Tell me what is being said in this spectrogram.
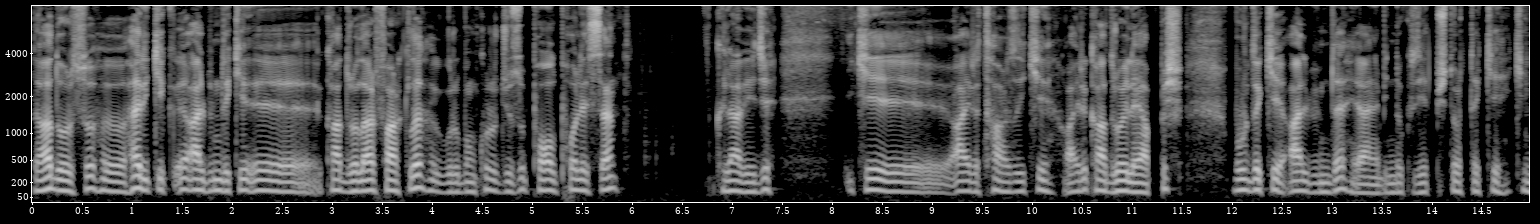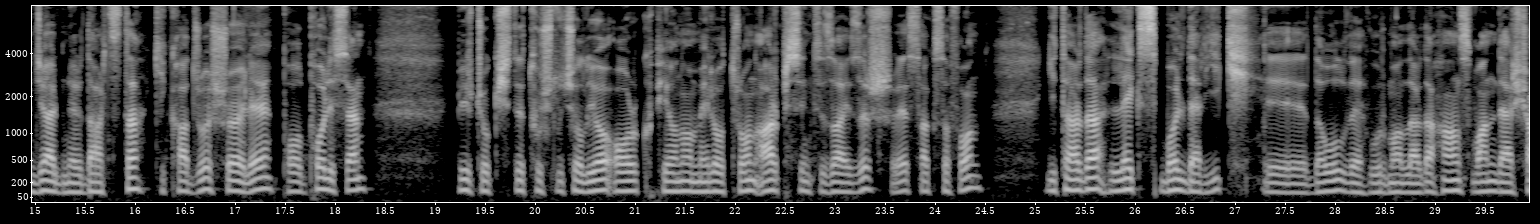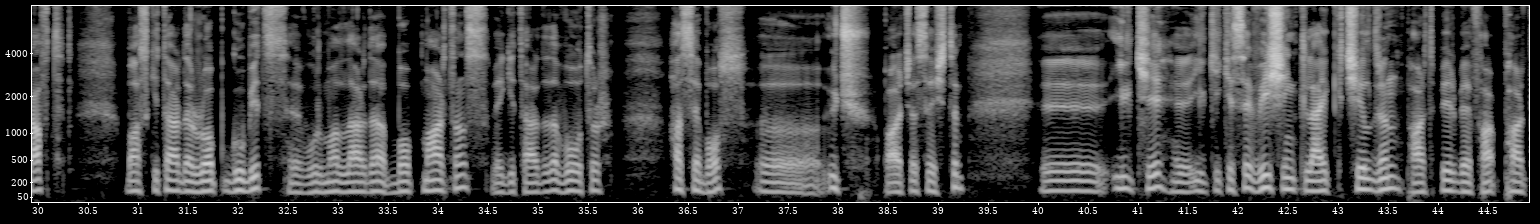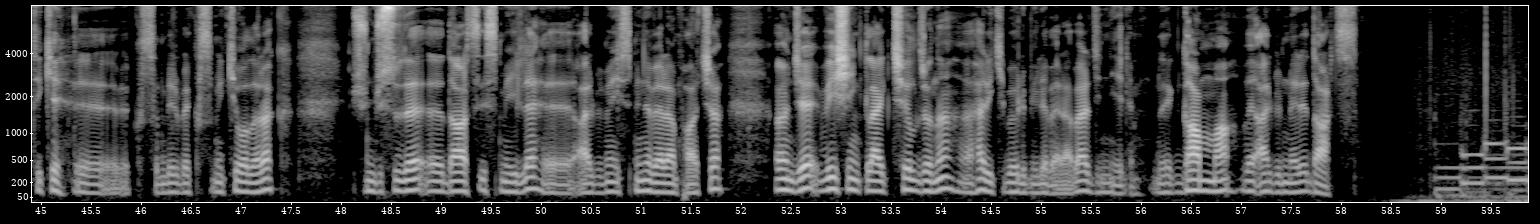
daha doğrusu e, her iki e, albümdeki kadrolar farklı. Grubun kurucusu Paul Polisen klavyeci iki ayrı tarzı iki ayrı kadroyla yapmış. Buradaki albümde yani 1974'teki ikinci albümleri Darts'ta ki kadro şöyle Paul Polisen birçok işte tuşlu çalıyor. Org, piyano, melotron, arp synthesizer ve saksafon. Gitarda Lex Bolderik, e, davul ve vurmalarda Hans van der Schaft. Bas gitarda Rob Gubitz, e, vurmalarda Bob Martins ve gitarda da Water Hasebos. E, üç parça seçtim. E, ilki, e, ilk ikisi Wishing Like Children Part 1 ve Part 2 e, kısım 1 ve kısım 2 olarak. Üçüncüsü de e, Darts ismiyle e, albüme ismini veren parça. Önce Wishing Like Children'ı e, her iki bölümüyle beraber dinleyelim. E, Gamma ve albümleri Darts. Müzik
